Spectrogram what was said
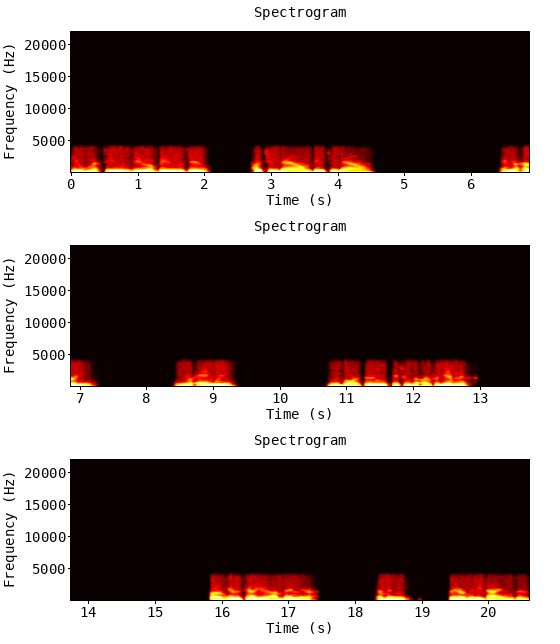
People misused you, abused you put you down, beat you down, and you're hurting, and you're angry, you're going through issues of unforgiveness. But I'm here to tell you, I've been there. I've been there many times, and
